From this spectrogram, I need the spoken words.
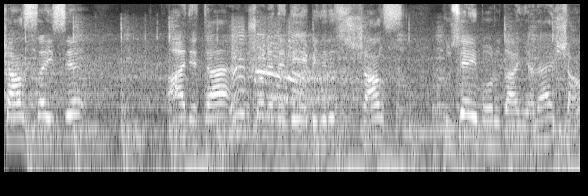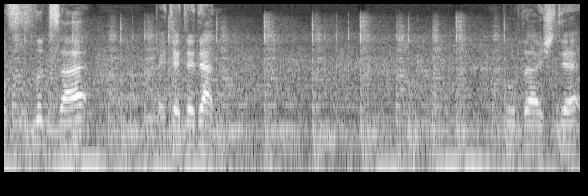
şans sayısı adeta şöyle de diyebiliriz. Şans Kuzey Boru'dan yana. Şanssızlıksa PTT'den. Burada işte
